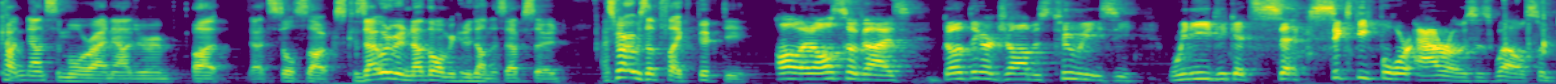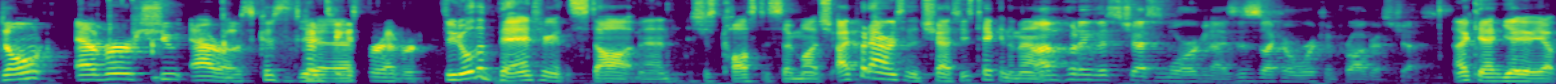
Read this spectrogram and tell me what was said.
cutting down some more right now, Jerome, but that still sucks because that would have been another one we could have done this episode. I swear it was up to like 50. Oh, and also, guys, don't think our job is too easy. We need to get six, 64 arrows as well. So don't ever shoot arrows because it's gonna Yeah. take us forever. Dude, all the bantering at the start, man, it's just cost us so much. I put arrows in the chest. Who's taking them out? I'm putting this chest as more organized. This is like our work in progress chest. okay, yeah, yeah, yeah.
